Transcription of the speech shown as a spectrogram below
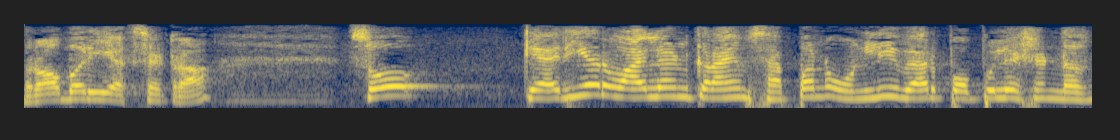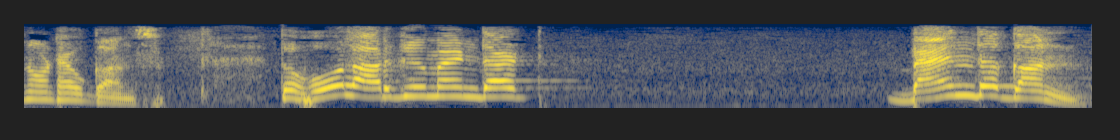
robbery etc so carrier violent crimes happen only where population does not have guns. The whole argument that ban the gun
